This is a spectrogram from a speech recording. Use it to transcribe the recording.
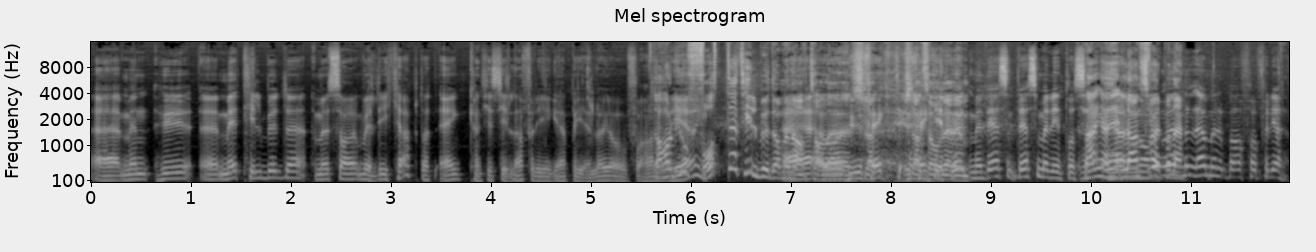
Eh, Men hun, eh, vi tilbudet Vi sa veldig kjapt at jeg kan ikke stille fordi jeg er på Jeløya Da har du jo fått et tilbud om en Eh, avtale. Eh, hun fikk, fikk tilbud, men det, som- det som er det interessante Nei, la oss svare på det. Men, men, men, bare, for, at,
